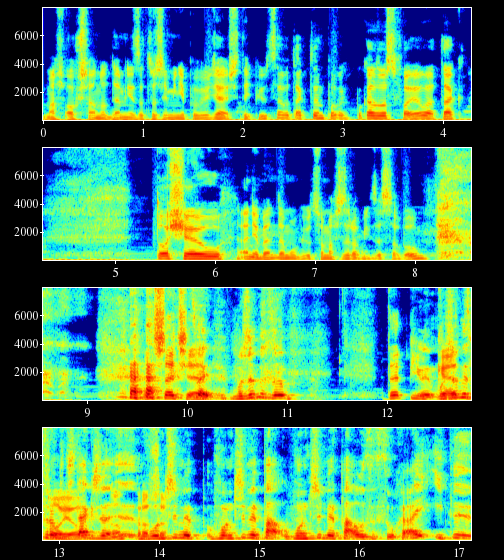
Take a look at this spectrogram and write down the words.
masz ochrzan ode mnie za to, że mi nie powiedziałeś o tej piłce, bo tak ten po- pokazał swoją, a tak to się. A nie będę mówił, co masz zrobić ze sobą. Po trzecie, Słuchaj, możemy zrobić. Tę piłkę. Możemy zrobić twoją, tak, że no, e, włączymy, włączymy, pa, włączymy pauzę, słuchaj, i ty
